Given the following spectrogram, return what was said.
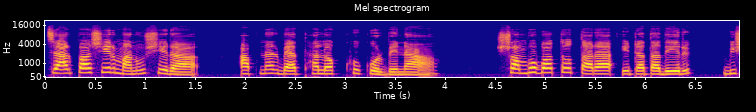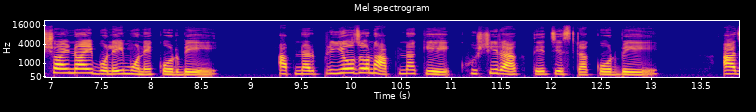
চারপাশের মানুষেরা আপনার ব্যথা লক্ষ্য করবে না। সম্ভবত তারা এটা তাদের বিষয় নয় বলেই মনে করবে। আপনার প্রিয়জন আপনাকে খুশি রাখতে চেষ্টা করবে। আজ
